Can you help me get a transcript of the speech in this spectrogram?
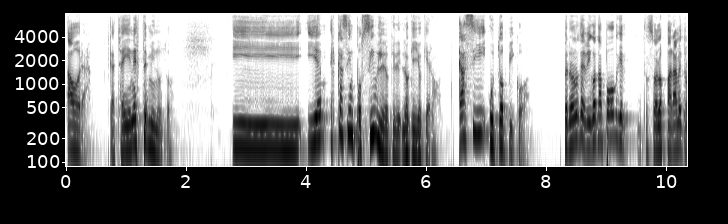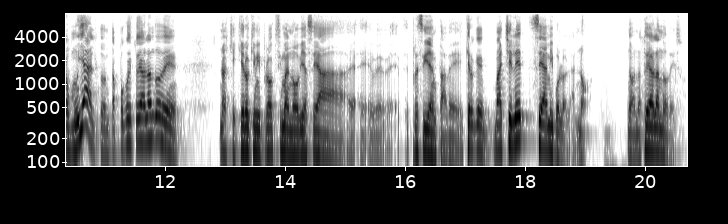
ahora, ¿cachai? En este minuto. Y, es, casi imposible lo que, lo que yo quiero. Casi utópico. Pero no te digo tampoco que son los parámetros muy altos. Tampoco estoy hablando de... No, es que quiero que mi próxima novia sea eh, eh, eh, presidenta de... Quiero que Bachelet sea mi polola. No. No, no estoy hablando de eso.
